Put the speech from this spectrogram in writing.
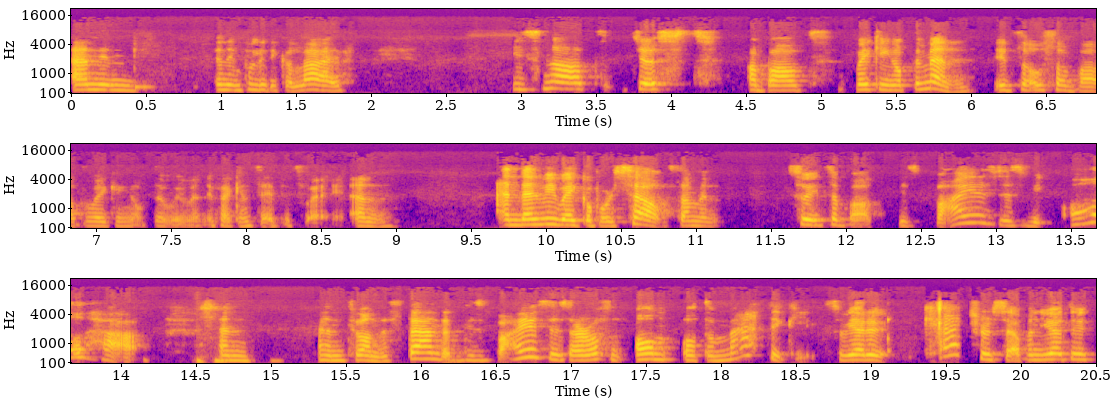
and in and in political life, it's not just about waking up the men. It's also about waking up the women, if I can say it this way. And and then we wake up ourselves. I mean, so it's about these biases we all have, mm-hmm. and and to understand that these biases are often on automatically. So we have to catch yourself and you have to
